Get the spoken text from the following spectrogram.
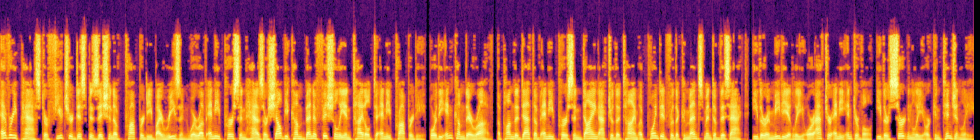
Every past or future disposition of property by reason whereof any person has or shall become beneficially entitled to any property, or the income thereof, upon the death of any person dying after the time appointed for the commencement of this act, either immediately or after any interval, either certainly or contingently,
